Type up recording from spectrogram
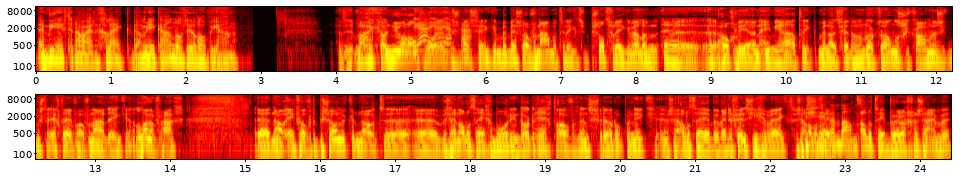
En wie heeft er nou eigenlijk gelijk, de Amerikanen of de Europeanen? Mag ik nu al antwoorden? Ja, ja, best, ik heb er best over na moeten denken. Het is slotverrekening wel een uh, hoogleraar in Emiraat. Ik ben nooit verder dan dokter Anders gekomen, dus ik moest er echt even over nadenken. Een lange vraag. Uh, nou, even over de persoonlijke noot. Uh, we zijn alle twee geboren in Dordrecht, overigens, Rob en ik. We zijn alle twee hebben bij Defensie gewerkt. We zijn dus alle, twee, alle twee burger zijn we.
